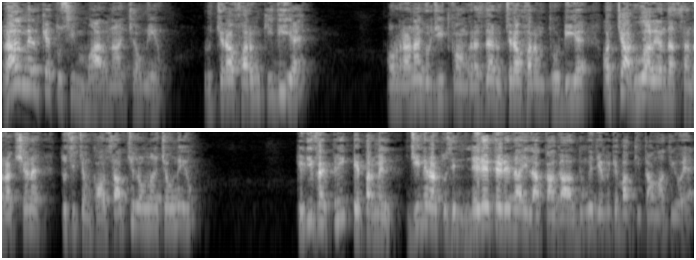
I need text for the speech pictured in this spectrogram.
ਰਲ ਮਿਲ ਕੇ ਤੁਸੀਂ ਮਾਰਨਾ ਚਾਹੁੰਦੇ ਹੋ। ਰੁਚਰਾ ਫਰਮ ਕਿਹਦੀ ਹੈ? ਔਰ ਰਾਣਾ ਗੁਰਜੀਤ ਕਾਂਗਰਸ ਦਾ ਰੁਚਰਾ ਫਰਮ ਤੁਹਾਡੀ ਹੈ ਔਰ ਝਾੜੂ ਵਾਲਿਆਂ ਦਾ ਸੰਰਕਸ਼ਣ ਹੈ। ਤੁਸੀਂ ਚਮਕੌਰ ਸਾਹਿਬ ਚ ਲਾਉਣਾ ਚਾਹੁੰਦੇ ਹੋ? ਕਿਹੜੀ ਫੈਕਟਰੀ? ਪੇਪਰ ਮਿਲ, ਜਿਹਦੇ ਨਾਲ ਤੁਸੀਂ ਨੇੜੇ ਤੇੜੇ ਦਾ ਇਲਾਕਾ ਗਾਲ ਦੋਗੇ ਜਿਵੇਂ ਕਿ ਬਾਕੀ ਥਾਵਾਂ ਤੇ ਹੋਇਆ,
